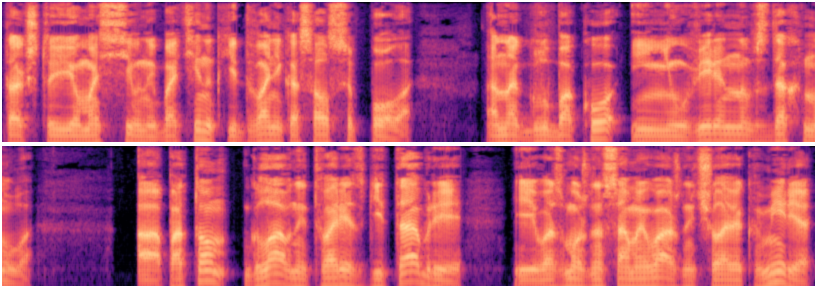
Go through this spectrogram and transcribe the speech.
так что ее массивный ботинок едва не касался пола. Она глубоко и неуверенно вздохнула. А потом главный творец Гитабрии и, возможно, самый важный человек в мире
